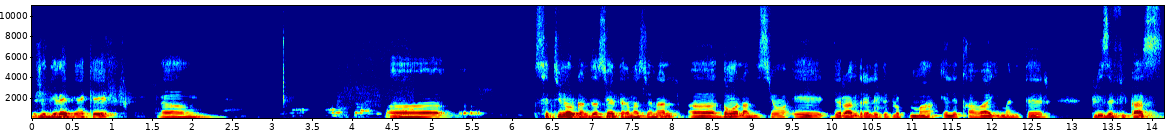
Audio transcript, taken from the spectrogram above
je dirais bien que euh, c'est une organisation internationale dont la mission est de rendre le développement et le travail humanitaire plus efficaces.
